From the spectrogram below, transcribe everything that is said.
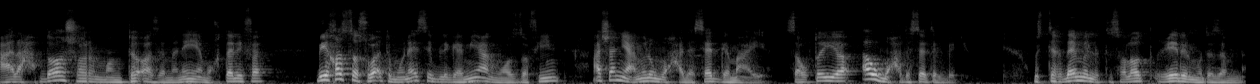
على 11 منطقة زمنية مختلفة بيخصص وقت مناسب لجميع الموظفين عشان يعملوا محادثات جماعية صوتية أو محادثات الفيديو. واستخدام الاتصالات غير المتزامنة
